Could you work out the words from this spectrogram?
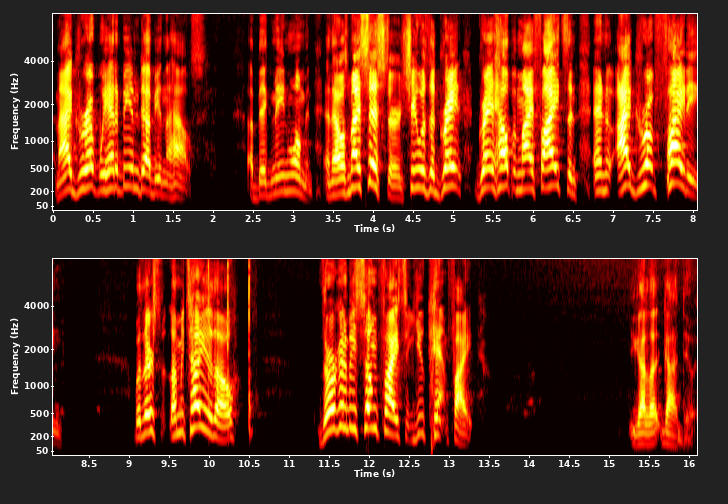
And I grew up, we had a BMW in the house, a big, mean woman. And that was my sister. She was a great, great help in my fights. And, and I grew up fighting. But there's, let me tell you though, there are going to be some fights that you can't fight. You got to let God do it.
